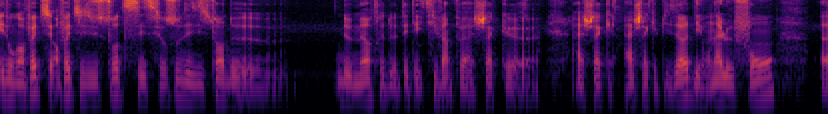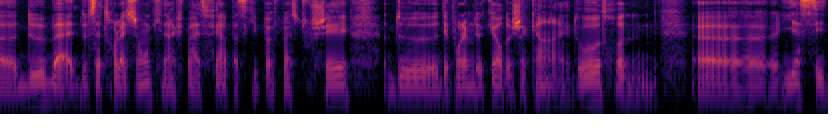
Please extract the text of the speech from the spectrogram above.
Et donc en fait, c'est en fait, c'est surtout, c'est surtout des histoires de, de meurtre et de détective un peu à chaque, euh, à chaque, à chaque épisode. Et on a le fond euh, de, bah, de cette relation qui n'arrive pas à se faire parce qu'ils peuvent pas se toucher, de, des problèmes de cœur de chacun et d'autres. Euh, Il y, a ces-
